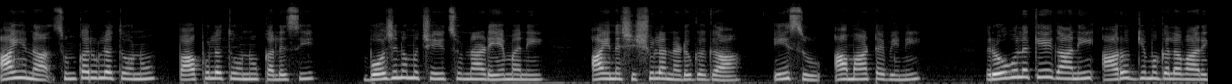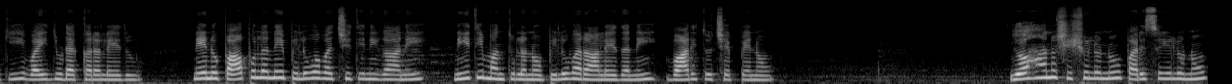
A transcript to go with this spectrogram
ఆయన సుంకరులతోనూ పాపులతోనూ కలిసి భోజనము చేయుచున్నాడేమని ఆయన శిష్యుల నడుగగా యేసు ఆ మాట విని రోగులకే గాని ఆరోగ్యము గల వారికి వైద్యుడెక్కరలేదు. నేను పాపులనే పిలువ వచ్చి తిని గాని నీతిమంతులను పిలువ రాలేదని వారితో చెప్పెను. యోహాను శిష్యులను పరిచయులను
